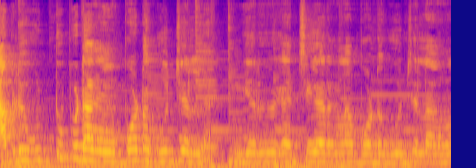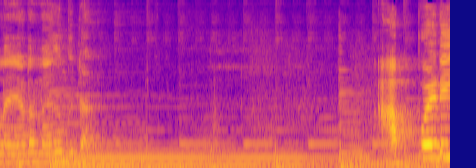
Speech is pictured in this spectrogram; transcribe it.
அப்படி விட்டு போயிட்டாங்க இங்கே போட்ட கூச்சலில். இங்கே இருக்கிற கட்சிக்காரங்களாம் போட்ட கூச்சல் அவங்களாம் இடம் நகர்ந்துட்டாங்க. அப்படி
